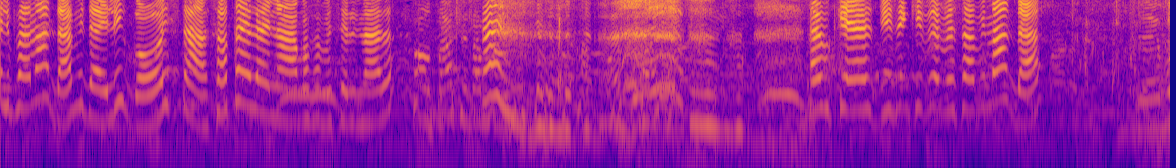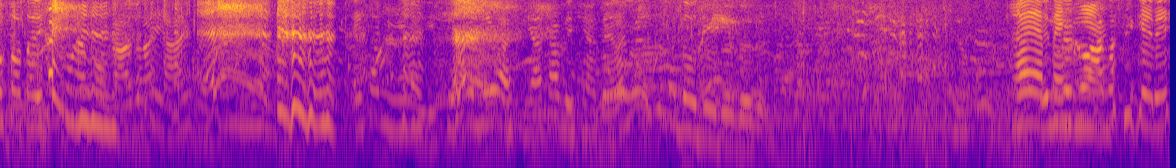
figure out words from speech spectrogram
ele pra nadar, vida, ele gosta. Solta ele aí na água pra ver se ele nada. Soltar, você tá É porque dizem que bebê sabe nadar. É, eu vou soltar ele com um afogado, ai ai. Essa menina ali, fica meio assim, a cabecinha dela. Do, do, do, do, do. Olha a Ele bebeu água sem querer.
